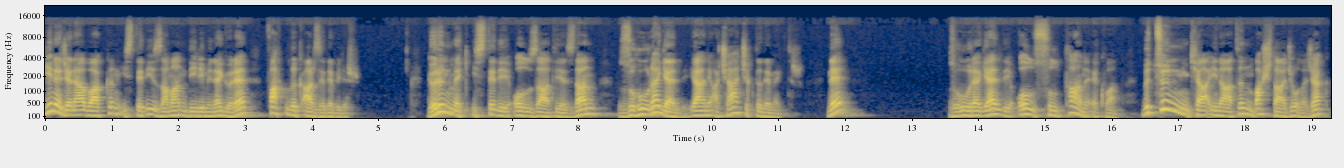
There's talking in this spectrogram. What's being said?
yine Cenab-ı Hakk'ın istediği zaman dilimine göre farklılık arz edebilir. Görünmek istediği ol zat-ı yezdan zuhura geldi yani açığa çıktı demektir. Ne? Zuhura geldi ol sultanı ekvan. Bütün kainatın baş tacı olacak.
